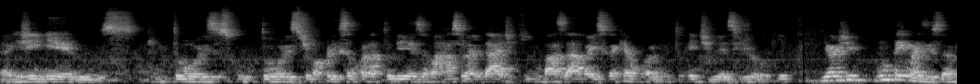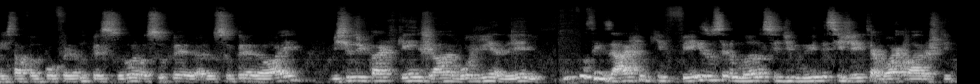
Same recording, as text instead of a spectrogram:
engenheiros, pintores, escultores, tinha uma conexão com a natureza, uma racionalidade que embasava isso, né? Que é é muito que a gente vê esse jogo aqui. E hoje não tem mais isso, né? A gente tava falando, pô, o Fernando Pessoa era um super, era um super-herói, vestido de Clark Kent lá na bolinha dele. O que vocês acham que fez o ser humano se diminuir desse jeito e agora, claro, acho que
